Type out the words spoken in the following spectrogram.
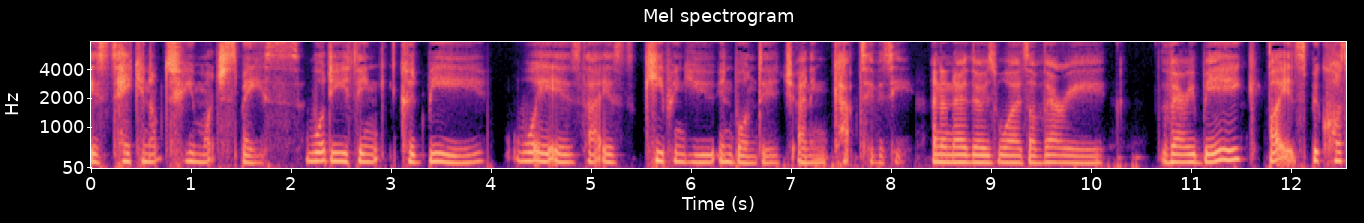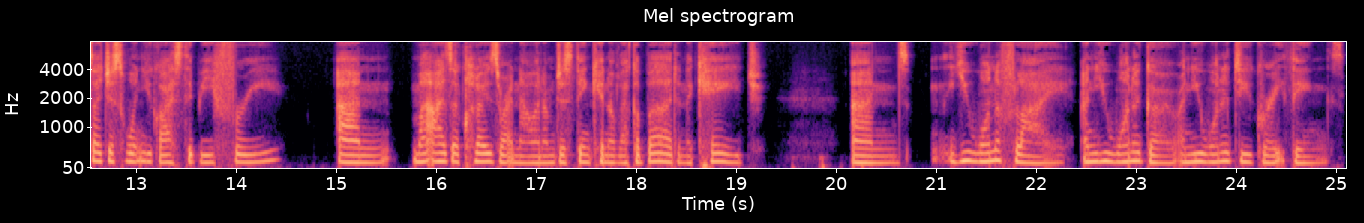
is taking up too much space. What do you think could be what it is that is keeping you in bondage and in captivity? And I know those words are very, very big, but it's because I just want you guys to be free and my eyes are closed right now and I'm just thinking of like a bird in a cage and you want to fly and you want to go and you want to do great things,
